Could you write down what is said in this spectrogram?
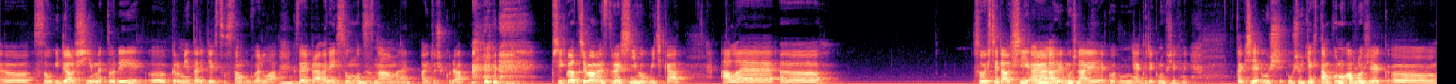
uh, jsou i další metody, uh, kromě tady těch, co jsi tam uvedla, mm. které právě nejsou moc známé a je to škoda. Příklad třeba menstruační houbička, ale uh, jsou ještě další a, já, a možná je jako nějak řeknu všechny. Takže už, už u těch tamponů a vložek uh,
